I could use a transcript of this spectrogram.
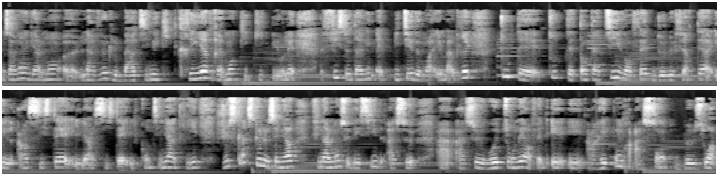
Nous avons également euh, l'aveugle Bartimée qui criait vraiment, qui, qui hurlait, Fils de David, aie pitié de moi. Et malgré toutes les, tentatives en fait de le faire taire, il insistait, il insistait, il continuait à crier jusqu'à ce que le Seigneur finalement se décide à se, retourner en fait et, et, à répondre à son besoin.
